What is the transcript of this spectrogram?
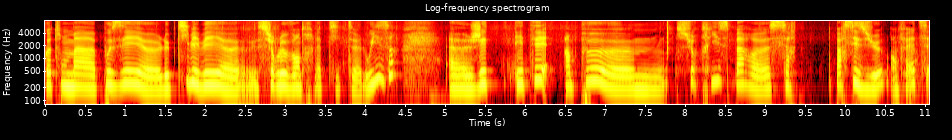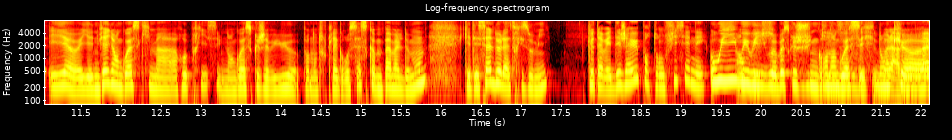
quand on m'a posé le petit bébé sur le ventre, la petite Louise, j'ai été un peu surprise par certains par ses yeux, en fait. Et euh, il y a une vieille angoisse qui m'a reprise, une angoisse que j'avais eue euh, pendant toute la grossesse, comme pas mal de monde, qui était celle de la trisomie que tu avais déjà eu pour ton fils aîné. Oui, oui, oui, parce que je suis une grande angoissée. Donc, euh,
